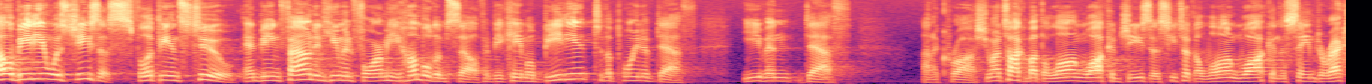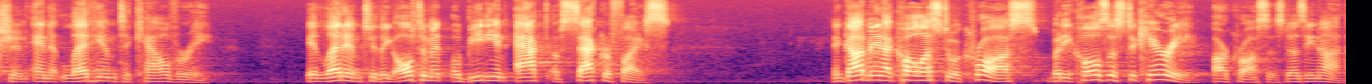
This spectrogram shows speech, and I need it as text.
How obedient was Jesus? Philippians 2. And being found in human form, he humbled himself and became obedient to the point of death, even death on a cross. You want to talk about the long walk of Jesus? He took a long walk in the same direction, and it led him to Calvary. It led him to the ultimate obedient act of sacrifice. And God may not call us to a cross, but He calls us to carry our crosses, does He not?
